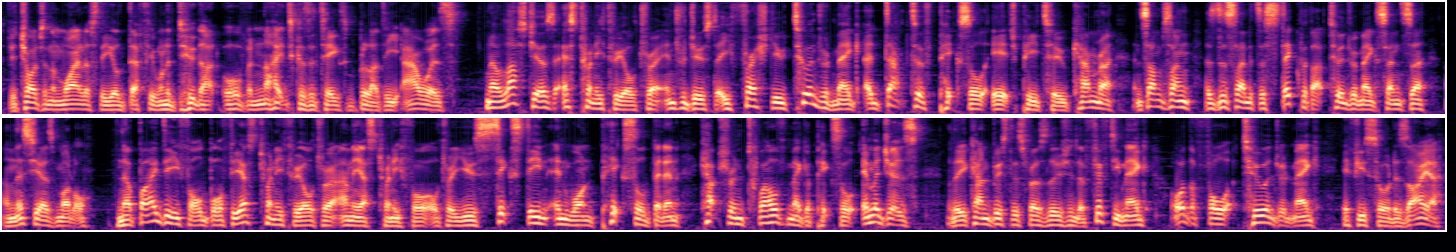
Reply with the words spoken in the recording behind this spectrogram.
If you're charging them wirelessly, you'll definitely want to do that overnight because it takes bloody hours. Now, last year's S23 Ultra introduced a fresh new 200 meg adaptive pixel HP2 camera, and Samsung has decided to stick with that 200 meg sensor on this year's model. Now by default, both the S23 Ultra and the S24 Ultra use 16 in 1 pixel binning, capturing 12 megapixel images. Though you can boost this resolution to 50 meg or the full 200 meg if you so desire.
